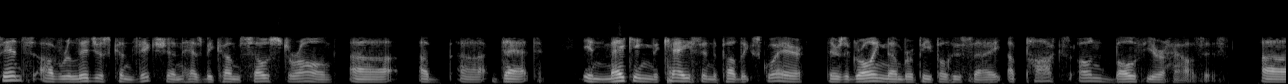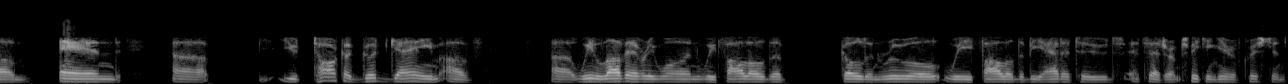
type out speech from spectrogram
sense of religious conviction has become so strong uh, uh, that in making the case in the public square, there's a growing number of people who say a pox on both your houses. Um, and uh, you talk a good game of uh, we love everyone, we follow the golden rule, we follow the beatitudes, etc. I'm speaking here of Christians,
